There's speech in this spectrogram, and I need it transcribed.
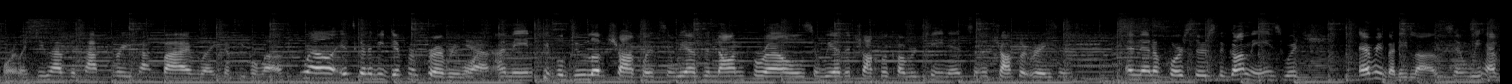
for? Like, do you have the top three, top five, like, that people love? Well, it's going to be different for everyone. Yeah. I mean, people do love chocolates, and we have the nonpareils, and we have the chocolate-covered peanuts and the chocolate raisins. And then, of course, there's the gummies, which everybody loves, and we have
